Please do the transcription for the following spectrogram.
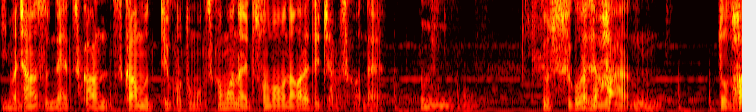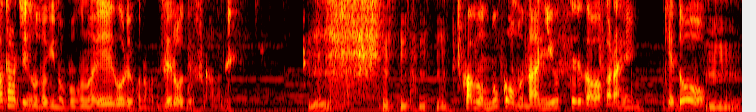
今チャンスねつかん掴むっていうことも掴まないとそのまま流れていっちゃいますからね。うん、でもすごいですね二十歳の時の僕の英語力なんかゼロですからね。うん。多分向こうも何言ってるか分からへんけど、うん。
